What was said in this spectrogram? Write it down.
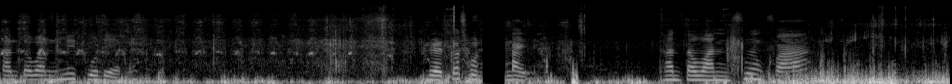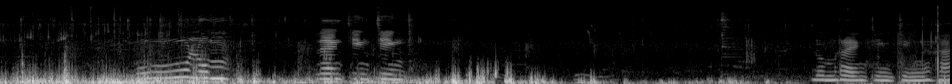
ทานตะวันไม่กลัวแดดนะแดดก็ทนได้ ทานตะวันเฟื่องฟ้าโอ้ลมแรงจริง ๆ ลมแรงจริง ๆ นะคะ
